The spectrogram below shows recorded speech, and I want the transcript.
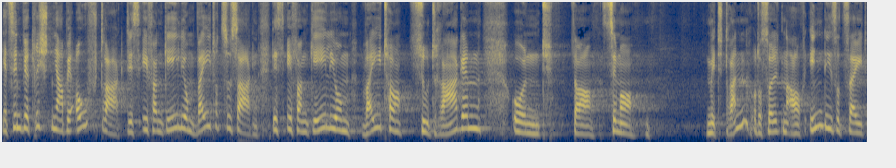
Jetzt sind wir Christen ja beauftragt, das Evangelium weiterzusagen, das Evangelium weiterzutragen. Und da sind wir mit dran oder sollten auch in dieser Zeit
